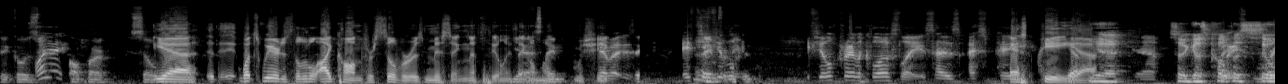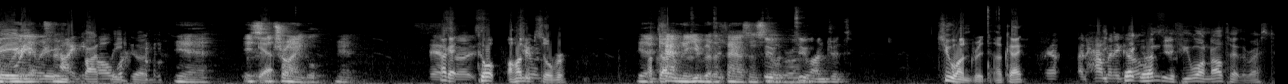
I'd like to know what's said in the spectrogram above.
it goes Oh, yeah. copper, silver. Yeah, it, it- what's weird is the little icon for silver is missing. That's the only thing Yeah, on my machine. Yeah, but if, Same if you look me. If you look really closely, it says SP. SP, yeah. Yeah. Yeah. So it goes copper, It's silver, really electrum. tiny badly done. Yeah, it's Yeah. the triangle. Yeah, Yeah, Okay, so it's cool. 100 200 silver. yeah. I'm. Camden, you've got a thousand silver Two, on. 200. 200, okay. Yeah. And how You many can take 100 if you want. I'll take the rest.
